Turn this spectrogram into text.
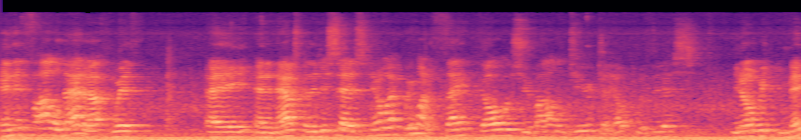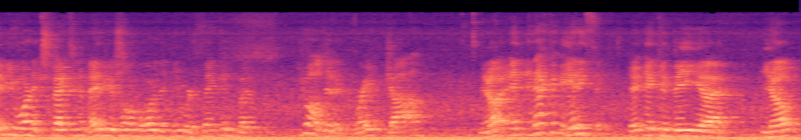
And then follow that up with a, an announcement that just says, you know what, we want to thank those who volunteered to help with this. You know, we, maybe you weren't expecting it. Maybe it was a little more than you were thinking, but you all did a great job. You know, and, and that can be anything. It, it can be, uh, you know,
